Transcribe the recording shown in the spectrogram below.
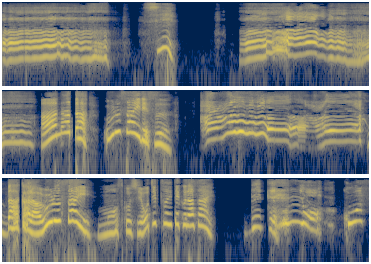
ああ。し、ああ。あなた、うるさいです。あだからうるさい。もう少し落ち着いてください。でけへんよ怖す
